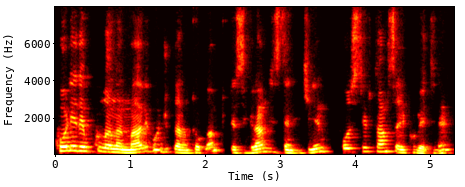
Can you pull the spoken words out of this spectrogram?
Kolyede kullanılan mavi boncukların toplam kütlesi gram cinsinden 2'nin pozitif tam sayı kuvvetine,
